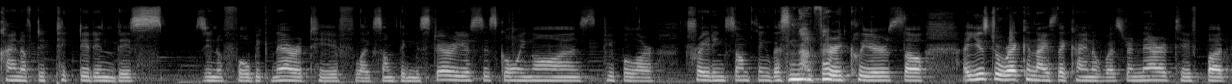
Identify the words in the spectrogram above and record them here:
kind of depicted in this xenophobic narrative, like something mysterious is going on, people are trading something that's not very clear. So I used to recognize that kind of Western narrative, but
